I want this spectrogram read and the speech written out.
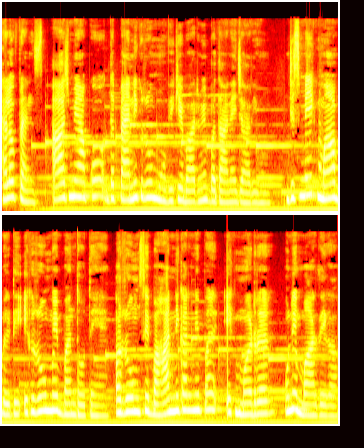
हेलो फ्रेंड्स आज मैं आपको द पैनिक रूम मूवी के बारे में बताने जा रही हूँ, जिसमें एक माँ बेटी एक रूम में बंद होते हैं और रूम से बाहर निकलने पर एक मर्डरर उन्हें मार देगा।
